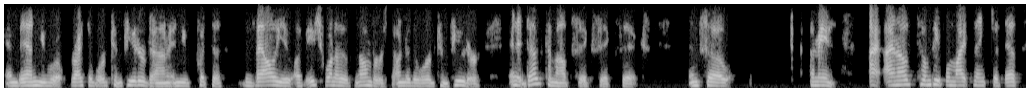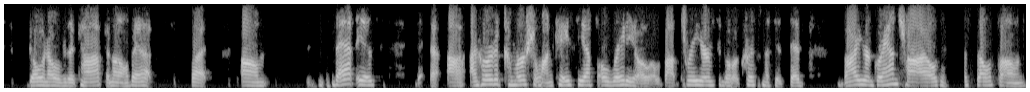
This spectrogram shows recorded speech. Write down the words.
And then you write the word computer down and you put the value of each one of those numbers under the word computer and it does come out 666. And so, I mean, I, I know some people might think that that's going over the top and all that, but um, that is, uh, I heard a commercial on KCFO radio about three years ago at Christmas. It said, buy your grandchild a cell phone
